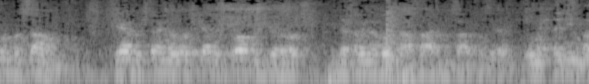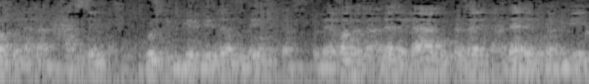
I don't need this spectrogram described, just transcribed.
formação, quer dos treinadores, quer dos próprios jogadores, e da treinadores já está a começar a fazer. ومحتاجين برضو ان إحنا نحسن جزء كبير جدا من فتره اعداد اللاعب وكذلك اعداد المدربين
